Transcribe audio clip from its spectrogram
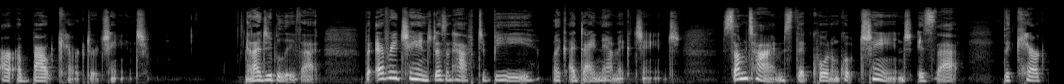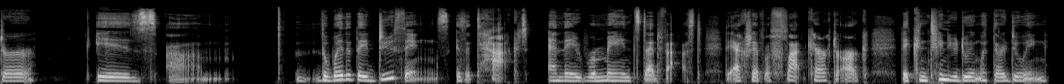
are about character change. And I do believe that. But every change doesn't have to be like a dynamic change. Sometimes the quote unquote change is that the character is, um, the way that they do things is attacked and they remain steadfast. They actually have a flat character arc. They continue doing what they're doing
